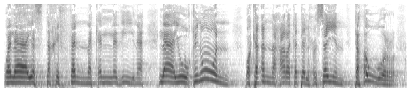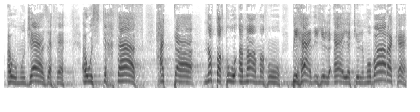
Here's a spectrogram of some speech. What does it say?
ولا يستخفنك الذين لا يوقنون. وكأن حركة الحسين تهور أو مجازفة أو استخفاف حتى نطقوا أمامه بهذه الآية المباركة.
